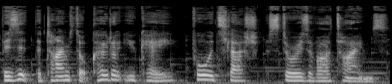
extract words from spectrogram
Visit thetimes.co.uk forward slash stories of our times.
